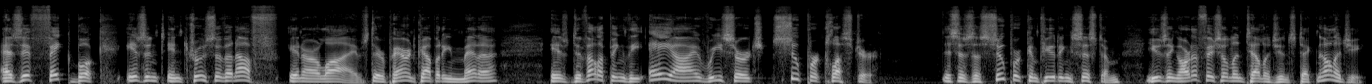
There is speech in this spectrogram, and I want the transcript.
As if Facebook isn't intrusive enough in our lives, their parent company Meta is developing the AI research supercluster. This is a supercomputing system using artificial intelligence technology.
